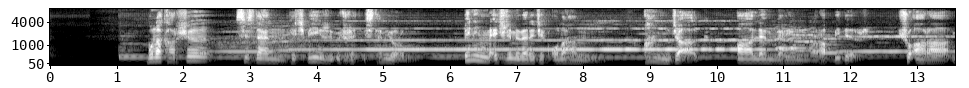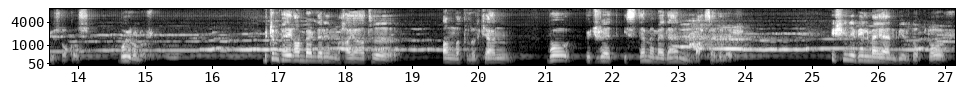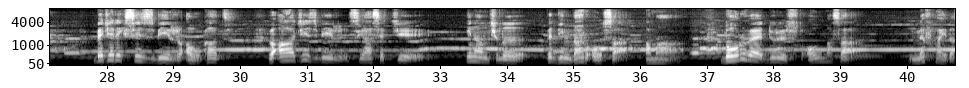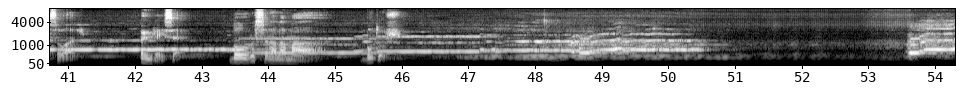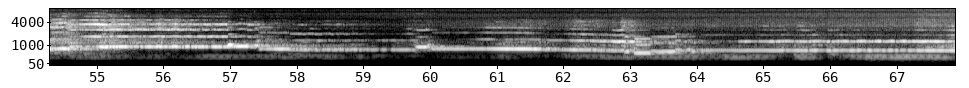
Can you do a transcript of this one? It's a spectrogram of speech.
buna karşı sizden hiçbir ücret istemiyorum. Benim ecrimi verecek olan ancak alemlerin Rabbidir. Şu ara 109 buyrulur. Bütün peygamberlerin hayatı anlatılırken bu ücret istememeden bahsedilir. İşini bilmeyen bir doktor, beceriksiz bir avukat ve aciz bir siyasetçi, inançlı ve dindar olsa ama doğru ve dürüst olmasa ne faydası var? Öyleyse doğru sıralama budur.''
